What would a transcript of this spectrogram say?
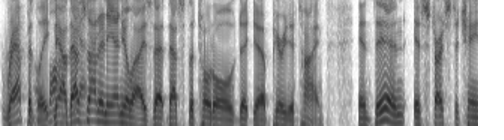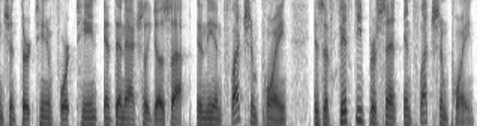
rapidly. A lot, now that's yeah. not an annualized. That that's the total uh, period of time, and then it starts to change in 13 and 14, and then actually goes up. And the inflection point is a 50 percent inflection point,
